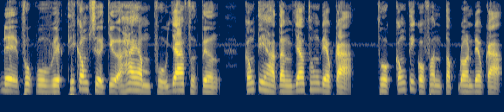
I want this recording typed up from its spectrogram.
Để phục vụ việc thi công sửa chữa hai hầm Phú Gia Phước Tượng, công ty hạ tầng giao thông Đèo Cả thuộc công ty cổ phần tập đoàn Đèo Cả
